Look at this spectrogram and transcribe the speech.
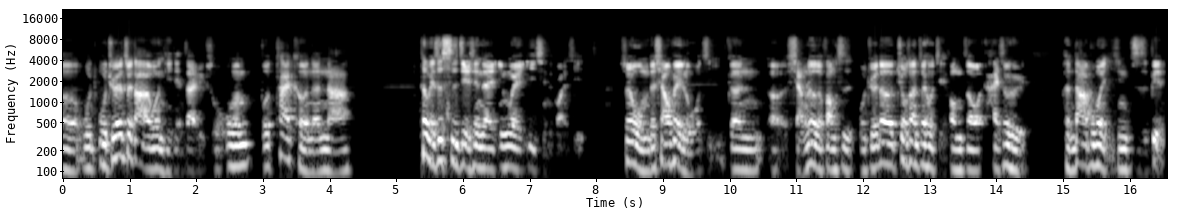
呃，我我觉得最大的问题点在于说，我们不太可能拿，特别是世界现在因为疫情的关系，所以我们的消费逻辑跟呃享乐的方式，我觉得就算最后解封之后，还是会很大部分已经质变。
